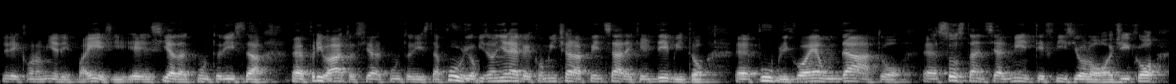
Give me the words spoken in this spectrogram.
le economie dei paesi, sia dal punto di vista eh, privato sia dal punto di vista pubblico. Bisognerebbe cominciare a pensare che il debito eh, pubblico è un dato eh, sostanzialmente fisiologico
